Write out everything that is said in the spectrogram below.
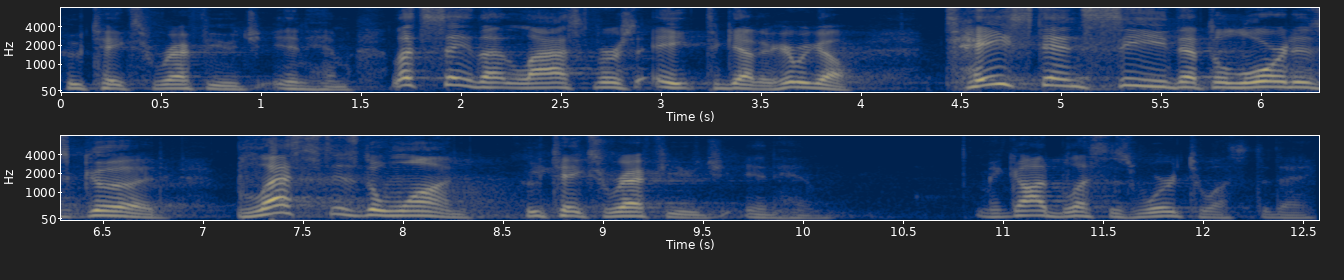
who takes refuge in him. Let's say that last verse 8 together. Here we go. Taste and see that the Lord is good. Blessed is the one who takes refuge in him. May God bless his word to us today.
